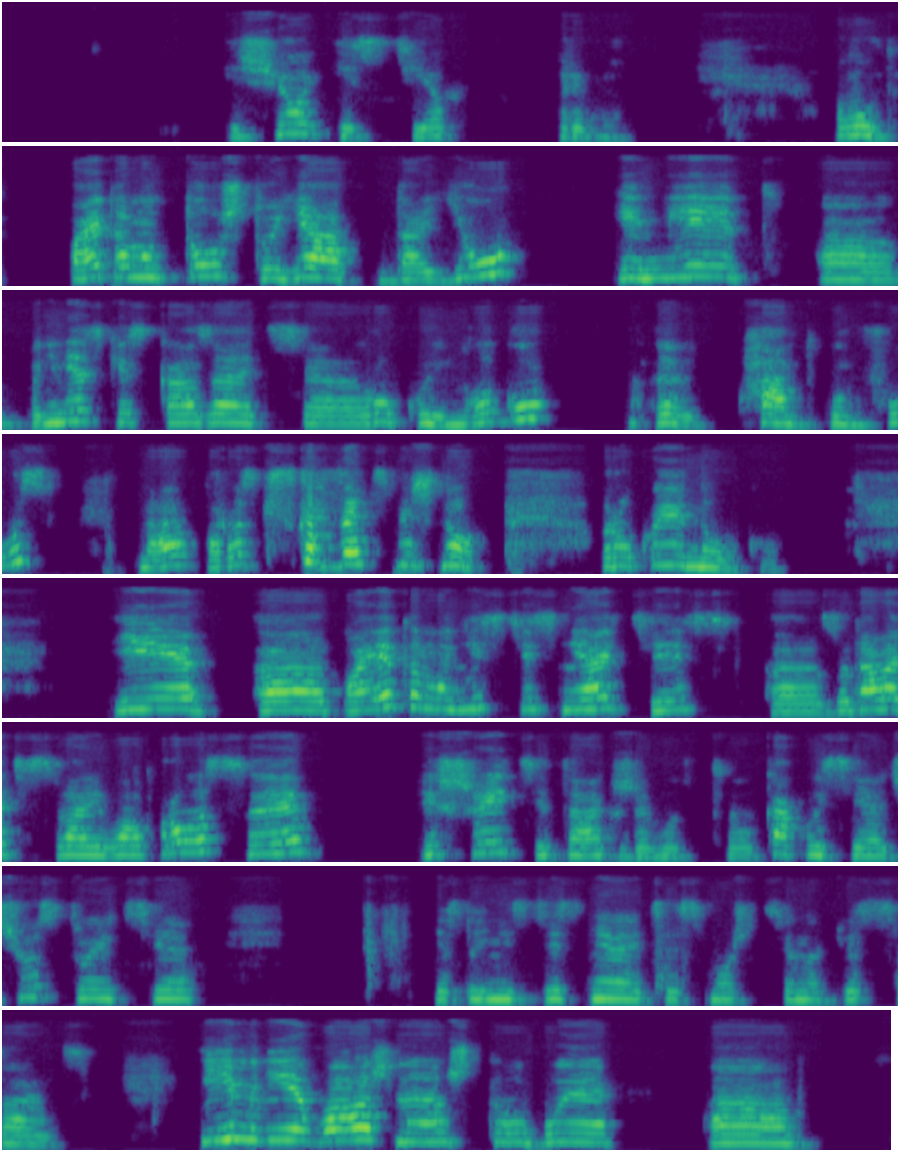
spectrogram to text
еще из тех времен. Вот. Поэтому то, что я даю, имеет, а, по-немецки сказать, э, руку и ногу, э, hand und Fuß, да, по-русски сказать смешно, руку и ногу. И э, поэтому не стесняйтесь, э, задавайте свои вопросы, пишите также, вот, э, как вы себя чувствуете. Если не стесняетесь, можете написать. И мне важно, чтобы э,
